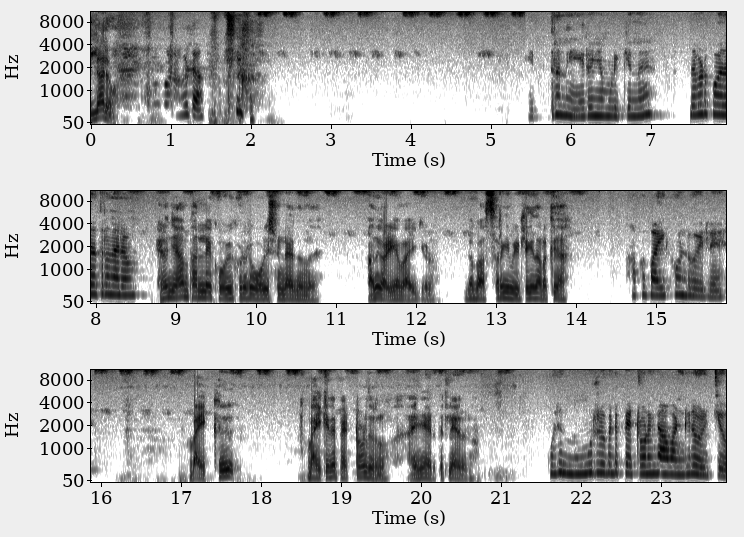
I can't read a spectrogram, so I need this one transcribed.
ഇല്ലാലോ? കേട്ടോ എത്ര നേരം ഞാൻ വിളിക്കുന്നത് ഇതെവിടെ പോയത് എത്ര നേരം? എടാ ഞാൻ പറഞ്ഞില്ലേ കോഴിക്കോട് ഒരു ഓഡിഷൻ ഉണ്ടായിരുന്നെന്ന്. അത് കഴിയാൻ വായിക്കോളൂ ഇതാ ബസ് ഇറങ്ങി വീട്ടിലേക്ക് നടക്കുക. അപ്പൊ ബൈക്ക് കൊണ്ടുപോയില്ലേ? ബൈക്ക് ബൈക്കിന്റെ പെട്രോൾ തീർന്നു. അത് ഞാൻ എടുത്തിട്ടില്ലായിരുന്നു ഒരു നൂറ് രൂപന്റെ പെട്രോളിന്റെ ആ വണ്ടിയിൽ ഒഴിക്കോ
